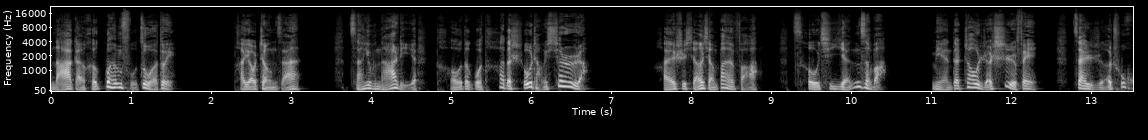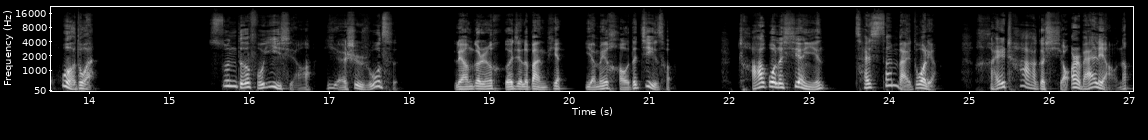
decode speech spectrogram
哪敢和官府作对？他要整咱，咱又哪里逃得过他的手掌心儿啊？还是想想办法凑齐银子吧，免得招惹是非，再惹出祸端。孙德福一想也是如此，两个人合计了半天，也没好的计策。查过了现银，才三百多两，还差个小二百两呢，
